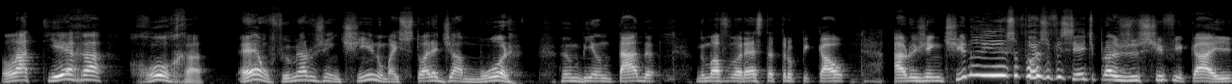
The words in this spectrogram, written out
La Tierra Roja. É um filme argentino, uma história de amor ambientada numa floresta tropical argentina e isso foi o suficiente para justificar aí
